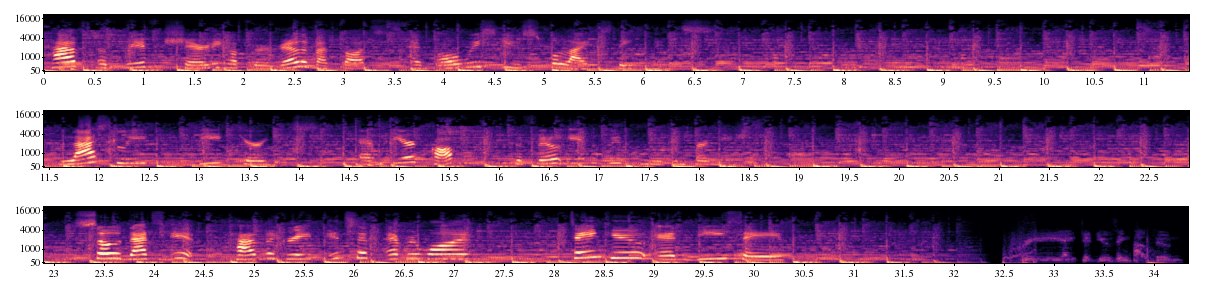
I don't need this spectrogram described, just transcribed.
Have a brief sharing of your relevant thoughts and always use polite statements. Lastly, be curious. Empty your cup to fill in with new information. So that's it. Have a great inset, everyone. Thank you and be safe. Created using Powtoon.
